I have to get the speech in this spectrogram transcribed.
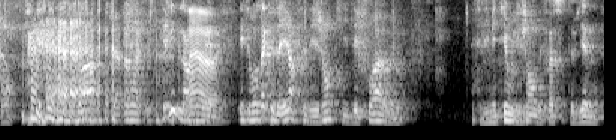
Bon. tu vas pas mourir. C'est terrible, hein. Ouais, ouais. Et c'est pour ça que d'ailleurs, c'est des gens qui, des fois, euh, c'est des métiers où les gens, des fois, se deviennent,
